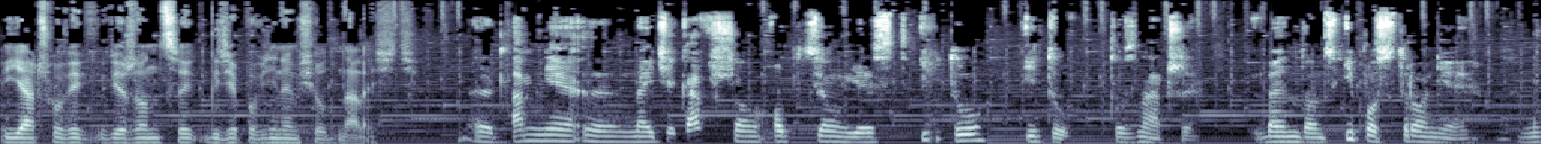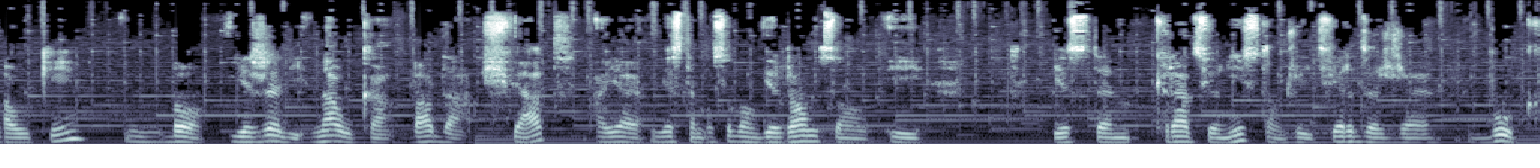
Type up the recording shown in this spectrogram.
ja, człowiek wierzący, gdzie powinienem się odnaleźć? Dla mnie e, najciekawszą opcją jest i tu, i tu. To znaczy, będąc i po stronie nauki, bo jeżeli nauka bada świat, a ja jestem osobą wierzącą i jestem kreacjonistą, czyli twierdzę, że Bóg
